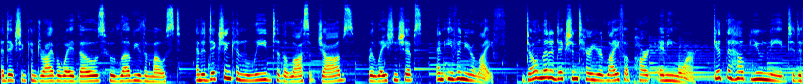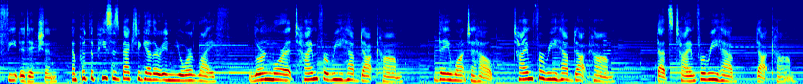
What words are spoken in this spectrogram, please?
Addiction can drive away those who love you the most. And addiction can lead to the loss of jobs, relationships, and even your life. Don't let addiction tear your life apart anymore. Get the help you need to defeat addiction and put the pieces back together in your life. Learn more at timeforrehab.com. They want to help. Timeforrehab.com. That's timeforrehab.com.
